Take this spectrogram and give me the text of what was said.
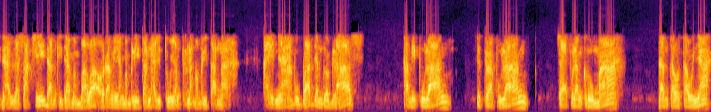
Tidak ada saksi dan tidak membawa orang yang membeli tanah itu yang pernah membeli tanah. Akhirnya bubar jam 12 kami pulang. Setelah pulang, saya pulang ke rumah dan tahu-taunya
